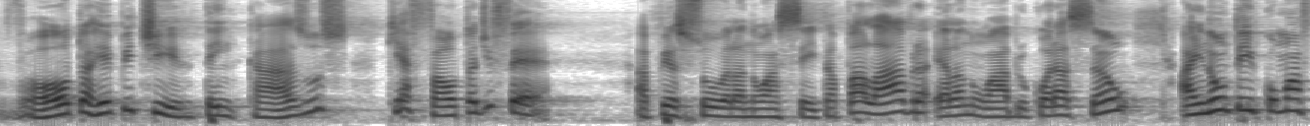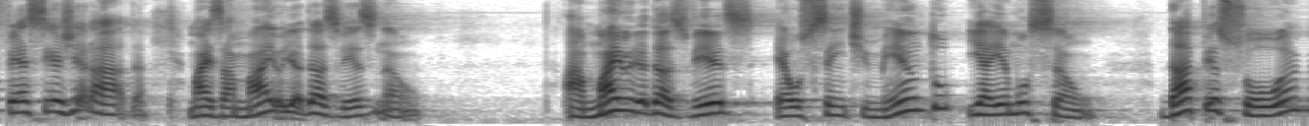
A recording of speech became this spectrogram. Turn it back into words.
Volto a repetir, tem casos que é falta de fé. A pessoa ela não aceita a palavra, ela não abre o coração, aí não tem como a fé ser gerada. Mas a maioria das vezes não. A maioria das vezes é o sentimento e a emoção da pessoa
